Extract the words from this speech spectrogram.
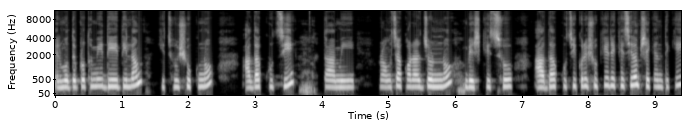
এর মধ্যে প্রথমেই দিয়ে দিলাম কিছু শুকনো আদা কুচি। তা আমি রং চা করার জন্য বেশ কিছু আদা কুচি করে শুকিয়ে রেখেছিলাম। সেখান থেকেই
